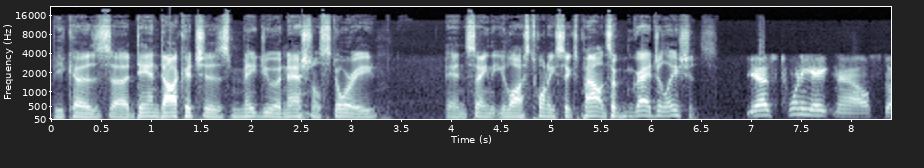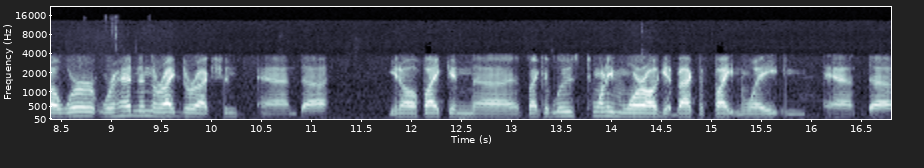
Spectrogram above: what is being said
because uh, Dan Dakich has made you a national story and saying that you lost 26 pounds. So congratulations. Yeah, it's 28 now, so we're we're heading in the right direction. And uh, you know, if I can uh, if I could lose 20 more, I'll get back to fighting weight. And, and uh,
